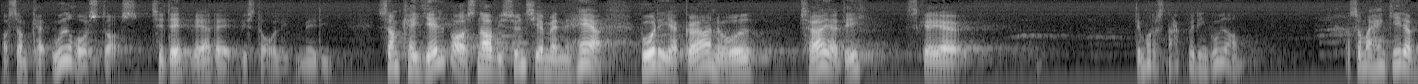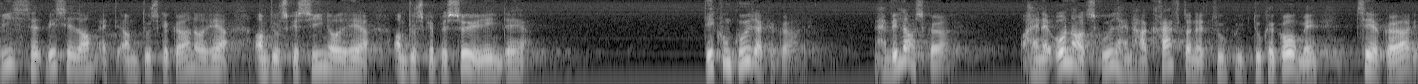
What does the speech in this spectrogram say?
og som kan udruste os til den hverdag, vi står lidt midt i. Som kan hjælpe os, når vi synes, jamen her burde jeg gøre noget. Tør jeg det? Skal jeg det må du snakke med din Gud om. Og så må han give dig vidshed om, at om du skal gøre noget her, om du skal sige noget her, om du skal besøge en der. Det er kun Gud, der kan gøre det. Men han vil også gøre det. Og han er underets Gud. Han har kræfterne, du, du kan gå med til at gøre det.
